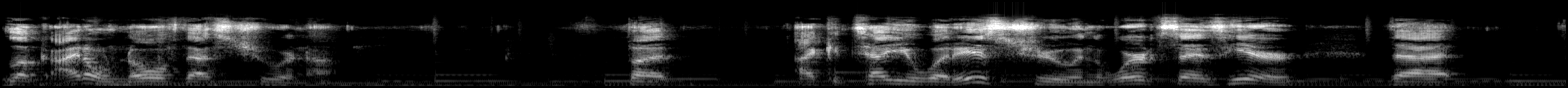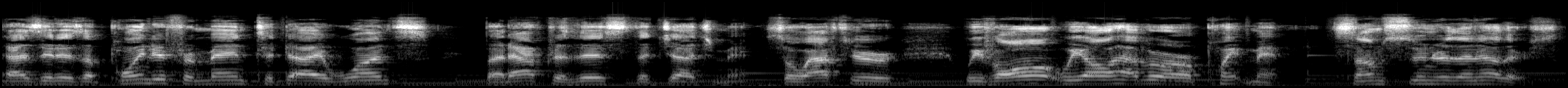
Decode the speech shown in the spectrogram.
Look, I don't know if that's true or not. But I can tell you what is true. And the word says here that as it is appointed for men to die once, but after this, the judgment. So after we've all, we all have our appointment, some sooner than others.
